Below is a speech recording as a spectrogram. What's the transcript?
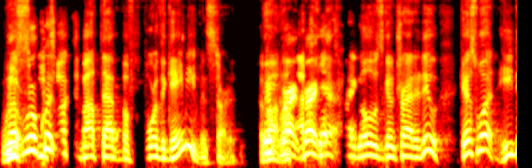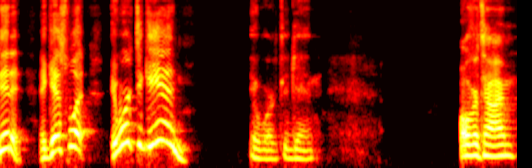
We, real quick, we talked about that before the game even started. About right, right, yeah. Spagnuolo was going to try to do. Guess what? He did it, and guess what? It worked again. It worked again. Overtime.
